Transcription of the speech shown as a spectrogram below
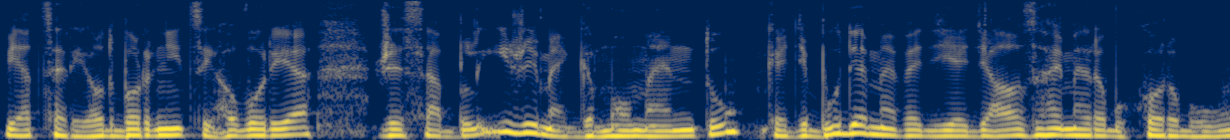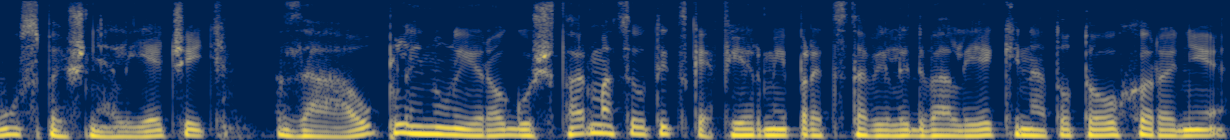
Viacerí odborníci hovoria, že sa blížime k momentu, keď budeme vedieť Alzheimerovú chorobu úspešne liečiť. Za uplynulý rok už farmaceutické firmy predstavili dva lieky na toto ochorenie.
